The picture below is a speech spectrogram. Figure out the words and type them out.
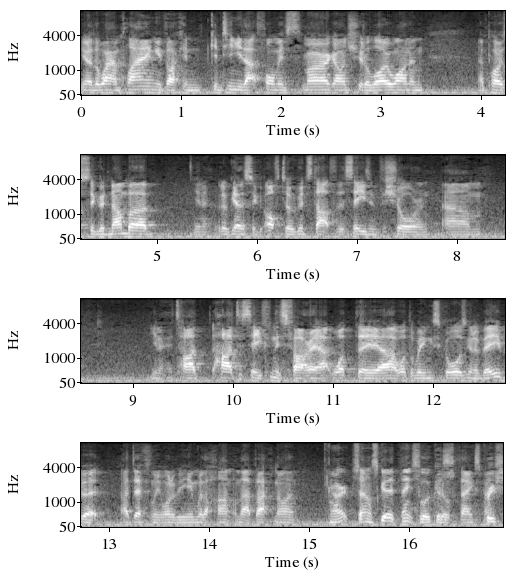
you know the way I'm playing, if I can continue that form into tomorrow, go and shoot a low one and, and post a good number, you know it'll get us off to a good start for the season for sure. And um, you know, it's hard hard to see from this far out what the uh, what the winning score is going to be, but I definitely want to be in with a hunt on that back nine. All right, sounds good. Thanks, Lucas. Cool. Thanks, man. Appreciate.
